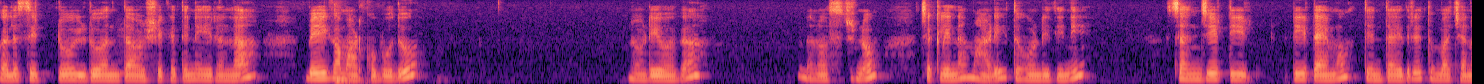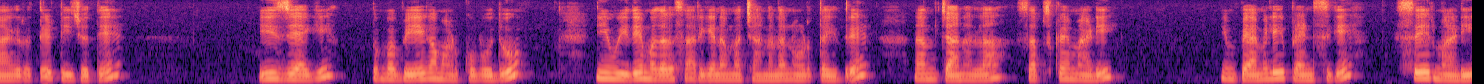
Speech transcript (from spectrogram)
ಕಲಸಿಟ್ಟು ಇಡುವಂಥ ಅವಶ್ಯಕತೆಯೇ ಇರಲ್ಲ. ಬೇಗ ಮಾಡ್ಕೋಬೋದು. ನೋಡಿ ಇವಾಗ ನಾನು ಅಷ್ಟು ಚಕ್ಲಿನ ಮಾಡಿ ತಗೊಂಡಿದ್ದೀನಿ. ಸಂಜೆ ಟೀ ಟೀ ಟೈಮು ತಿಂತಾಯಿದ್ರೆ ತುಂಬ ಚೆನ್ನಾಗಿರುತ್ತೆ ಟೀ ಜೊತೆ. ಈಸಿಯಾಗಿ ತುಂಬ ಬೇಗ ಮಾಡ್ಕೋಬೋದು. ನೀವು ಇದೇ ಮೊದಲ ಸಾರಿಗೆ ನಮ್ಮ ಚಾನಲ್ನ ನೋಡ್ತಾ ಇದ್ದರೆ ನಮ್ಮ ಚಾನಲ್ನ ಸಬ್ಸ್ಕ್ರೈಬ್ ಮಾಡಿ, ನಿಮ್ಮ ಫ್ಯಾಮಿಲಿ ಫ್ರೆಂಡ್ಸ್ಗೆ ಶೇರ್ ಮಾಡಿ.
